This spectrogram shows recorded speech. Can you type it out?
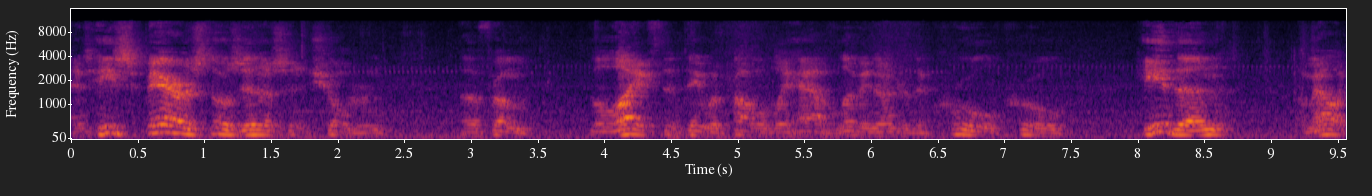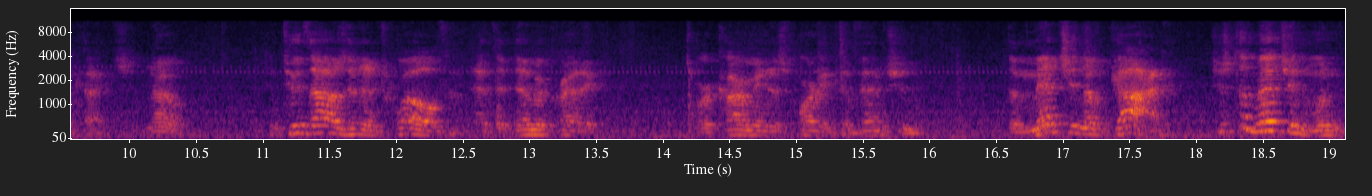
And He spares those innocent children uh, from the life that they would probably have living under the cruel, cruel heathen Amalekites. Now, in 2012, at the Democratic or Communist Party convention, the mention of God, just the mention, when,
